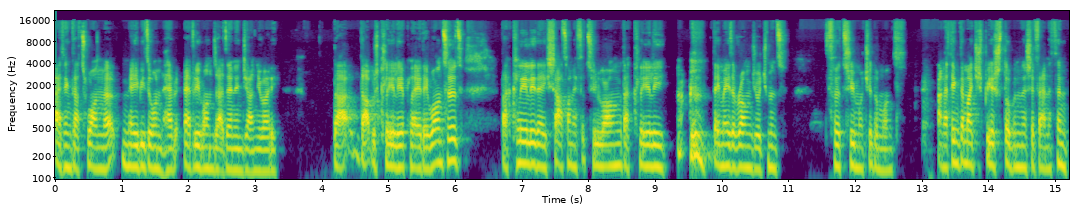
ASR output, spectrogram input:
I think that's one that maybe don't have everyone's head in in January. That that was clearly a player they wanted. That clearly they sat on it for too long. That clearly they made a wrong judgment for too much of the month. And I think there might just be a stubbornness, if anything,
